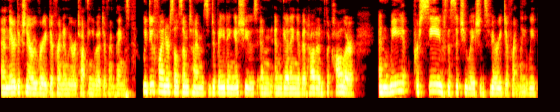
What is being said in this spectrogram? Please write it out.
and their dictionary were very different, and we were talking about different things. We do find ourselves sometimes debating issues and and getting a bit hot under the collar and we perceive the situations very differently we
